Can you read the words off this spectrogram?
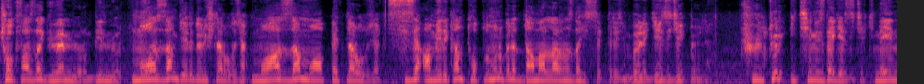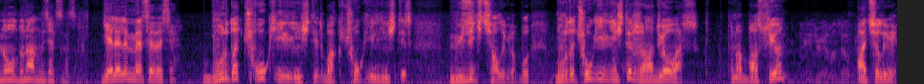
çok fazla güvenmiyorum bilmiyorum. Muazzam geri dönüşler olacak. Muazzam muhabbetler olacak. Size Amerikan toplumunu böyle damarlarınızda hissettireceğim. Böyle gezecek böyle. Kültür içinizde gezecek. Neyin ne olduğunu anlayacaksınız. Gelelim Mercedes'e. Burada çok ilginçtir. Bak çok ilginçtir. Müzik çalıyor bu. Burada çok ilginçtir. Radyo var. Buna basıyorsun açılıyor.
